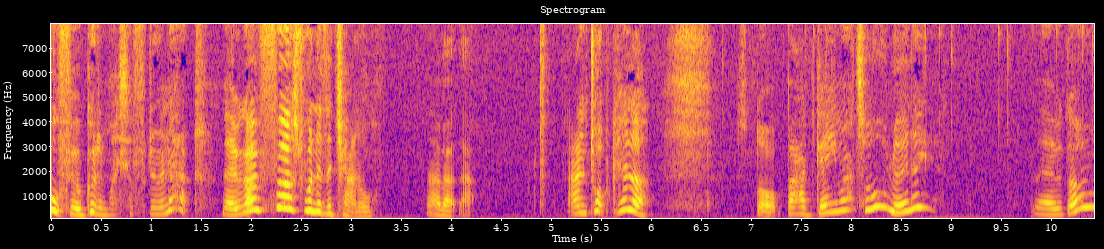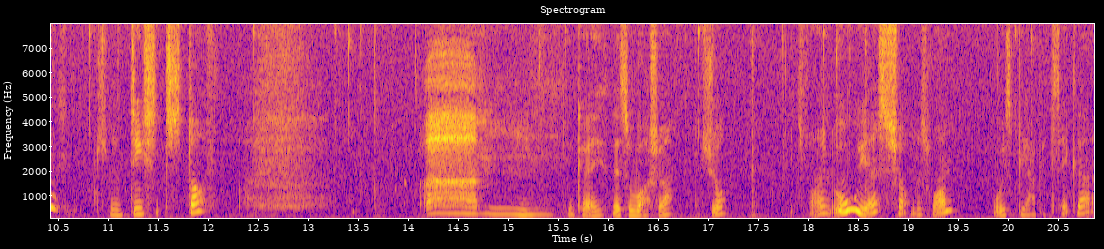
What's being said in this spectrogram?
Oh, feel good in myself for doing that. There we go. First win of the channel. How about that? And top killer. It's not a bad game at all, really. There we go. Some decent stuff. Um, okay, there's a rusher. Sure. It's fine. Oh, yes, sharpness one. Always be happy to take that.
